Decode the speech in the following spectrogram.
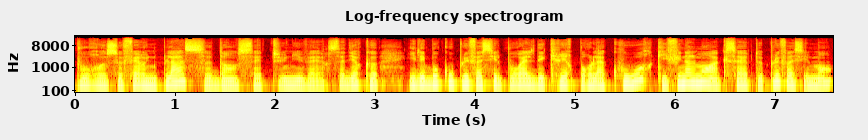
pour se faire une place dans cet univers. C'est-à-dire que il est beaucoup plus facile pour elle d'écrire pour la cour, qui finalement accepte plus facilement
